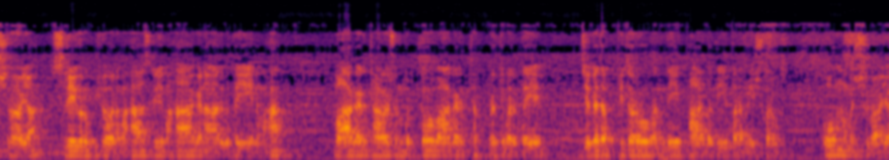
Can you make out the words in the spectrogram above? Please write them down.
శివాయ శ్రీ గురుభ్యో నమ శ్రీ మహాగణాధిపతయే నమ. వాగర్థాశుంభక్తో వాగర్థ ప్రతివర్తయే జగదపితరో వందే పార్వతీ పరమేశ్వరో. ఓం నమ శివాయ.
